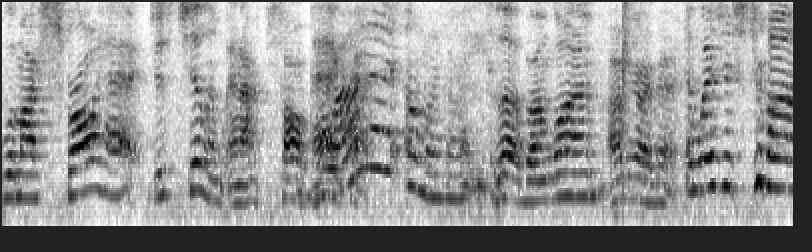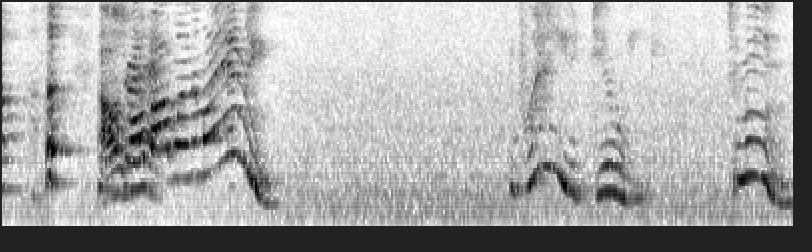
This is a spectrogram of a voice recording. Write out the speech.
with my straw hat, just chilling, and I saw a bag. What? Oh my god. You Look, bro, I'm going. I'll be right back. And where's your straw? I was going to buy one in Miami. What are you doing? What do you mean?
